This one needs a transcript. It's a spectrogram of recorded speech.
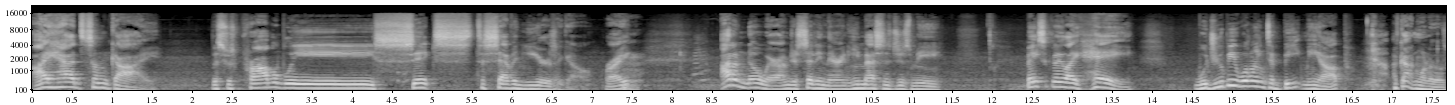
I had some guy. This was probably six to seven years ago, right? Hmm. Out of nowhere, I'm just sitting there and he messages me basically like, hey, would you be willing to beat me up? I've gotten one of those.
